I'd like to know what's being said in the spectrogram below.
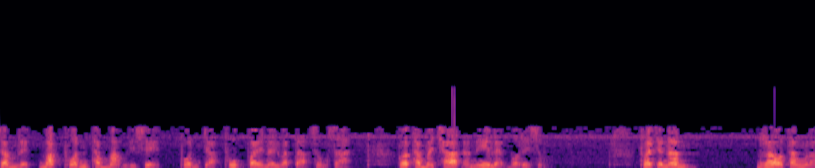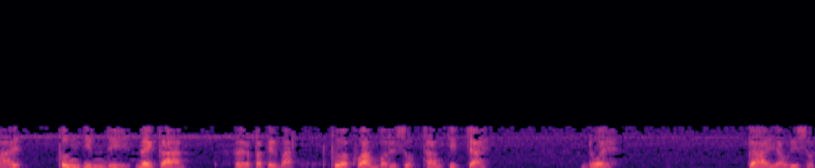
สำเร็จมรรคผลธรรมวิเศษ พ้นจากทุกข์ไปในวัฏสงสาร ก็ธรรมชาติอันนี้แหละบริสุทธิ์ เพราะฉะนั้น เราทั้งหลายพึงยินดีในการปฏิบัติเพื่อความบริสุทธิ์ทางจิตใจ ด้วยกายยาวิสุท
